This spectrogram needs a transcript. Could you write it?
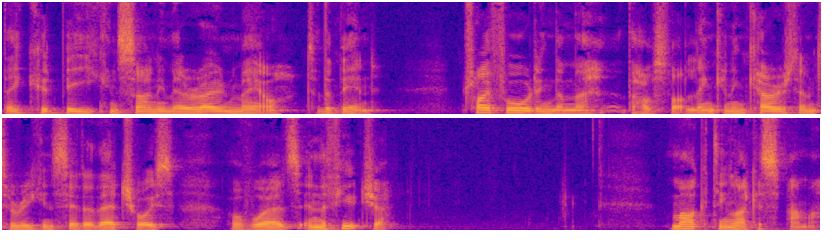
they could be consigning their own mail to the bin. Try forwarding them the, the HubSpot link and encourage them to reconsider their choice of words in the future. Marketing like a spammer.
